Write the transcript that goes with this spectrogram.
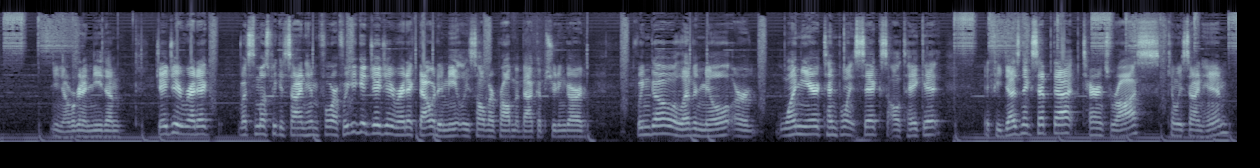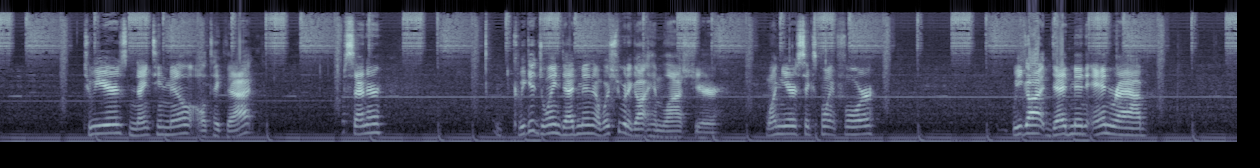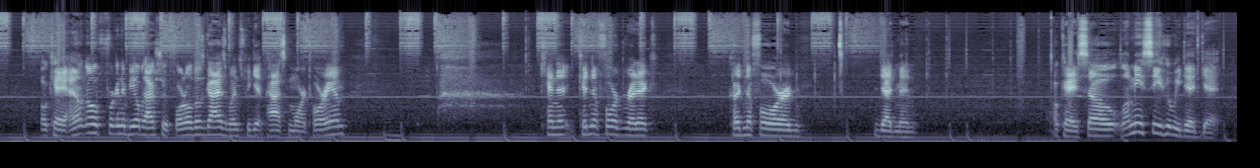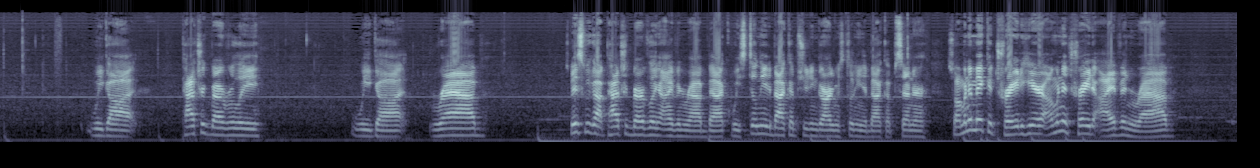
you know, we're going to need him. JJ Redick, what's the most we could sign him for? If we could get JJ Redick, that would immediately solve our problem at backup shooting guard. If we can go 11 mil or one year, 10.6, I'll take it. If he doesn't accept that, Terrence Ross, can we sign him? Two years, 19 mil. I'll take that. Center. Can we get Dewayne Dedmon? I wish we would have got him last year. One year, 6.4. We got Dedmon and Rabb. Okay, I don't know if we're going to be able to actually afford all those guys once we get past moratorium. Can, couldn't afford Redick. Couldn't afford Dedmon. Okay, so let me see who we did get we got Patrick Beverley. we got Rabb. So basically, we got Patrick Beverley and Ivan Rabb back. We still need a backup shooting guard. We still need a backup center. So I'm going to make a trade here. I'm going to trade Ivan Rabb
